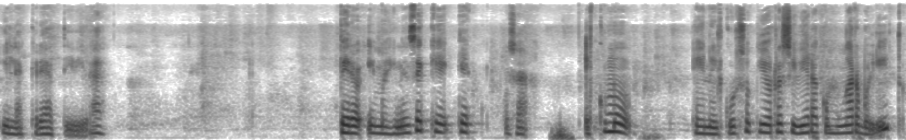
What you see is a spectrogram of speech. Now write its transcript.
y la creatividad. Pero imagínense que, o sea, es como en el curso que yo recibiera como un arbolito,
